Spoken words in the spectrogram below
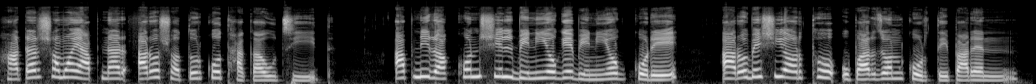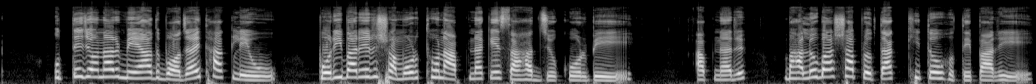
হাঁটার সময় আপনার আরও সতর্ক থাকা উচিত। আপনি রক্ষণশীল বিনিয়োগে বিনিয়োগ করে আরও বেশি অর্থ উপার্জন করতে পারেন। উত্তেজনার মেয়াদ বজায় থাকলেও পরিবারের সমর্থন আপনাকে সাহায্য করবে। আপনার ভালোবাসা প্রত্যাখ্যিত হতে পারে।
